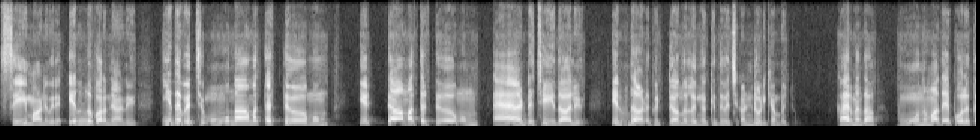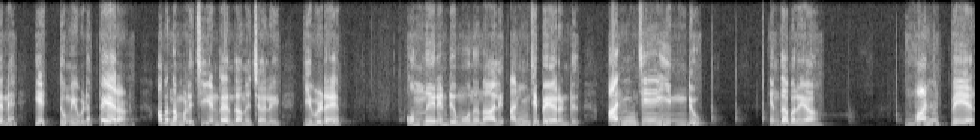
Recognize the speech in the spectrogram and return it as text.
സെയിം ആണ് ഇവർ. എന്ന് പറഞ്ഞാൽ ഇത് വെച്ച് മൂന്നാമത്തെ ടേമും എട്ടാമത്തെ ടേമും ആഡ് ചെയ്താൽ എന്താണ് കിട്ടുക എന്നുള്ളത് നിങ്ങൾക്ക് ഇത് വെച്ച് കണ്ടുപിടിക്കാൻ പറ്റും. കാരണം എന്താ? മൂന്നും അതേപോലെ തന്നെ എട്ടും ഇവിടെ പേരാണ് അപ്പം നമ്മൾ ചെയ്യേണ്ടത് എന്താന്ന് വെച്ചാൽ ഇവിടെ ഒന്ന് രണ്ട് മൂന്ന് നാല് അഞ്ച് പേരുണ്ട് അഞ്ച് ഇന്റു എന്താ പറയാ? വൺ പെയർ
